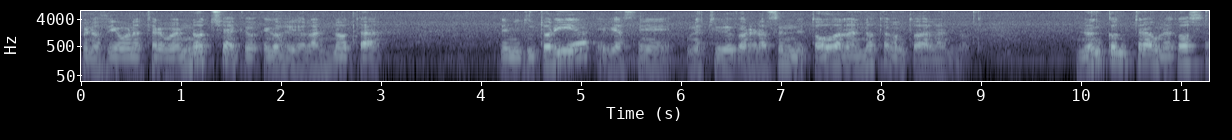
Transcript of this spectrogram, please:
Buenos días, buenas tardes, buenas noches. He cogido las notas de mi tutoría y voy a hacer un estudio de correlación de todas las notas con todas las notas. No he encontrado una cosa,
